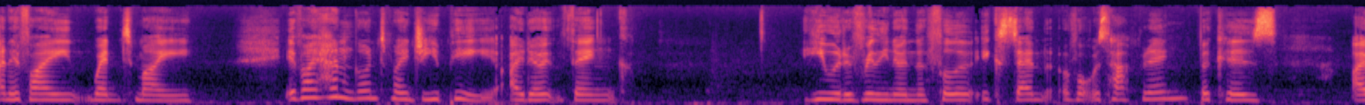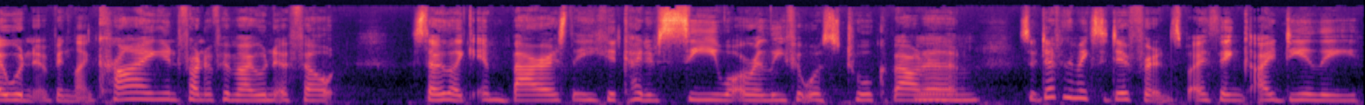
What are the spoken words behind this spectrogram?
and if I went to my, if I hadn't gone to my GP, I don't think he would have really known the full extent of what was happening because I wouldn't have been like crying in front of him. I wouldn't have felt so like embarrassed that he could kind of see what a relief it was to talk about Mm. it. So it definitely makes a difference. But I think ideally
